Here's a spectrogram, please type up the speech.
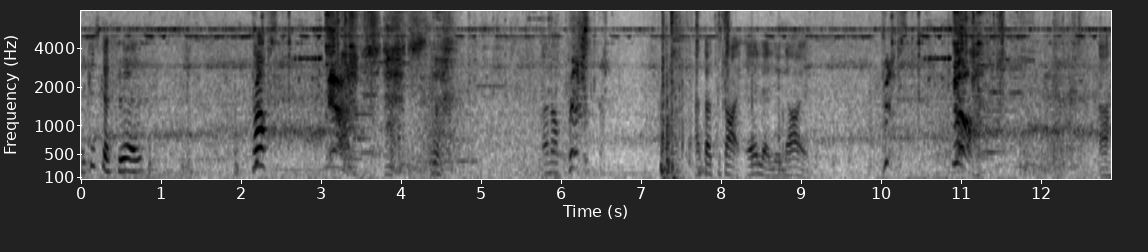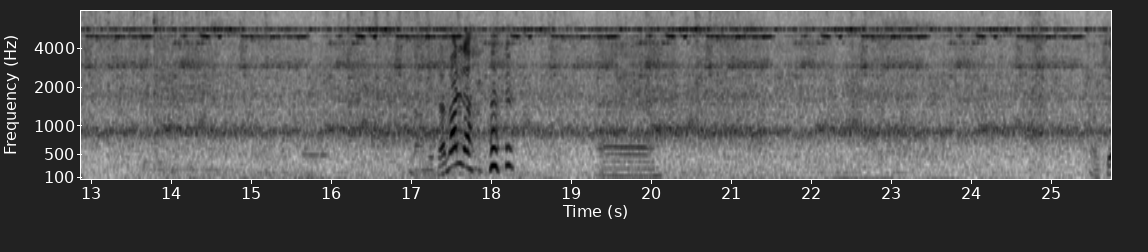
Mais qu'est-ce qu'elle fait, elle Non Ah non. Attends, attends, elle, elle est là. Ah. Bah, on est pas mal, là. Euh. Ok.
